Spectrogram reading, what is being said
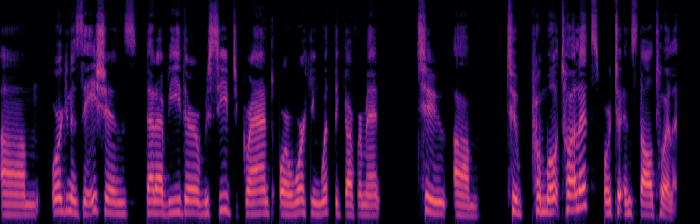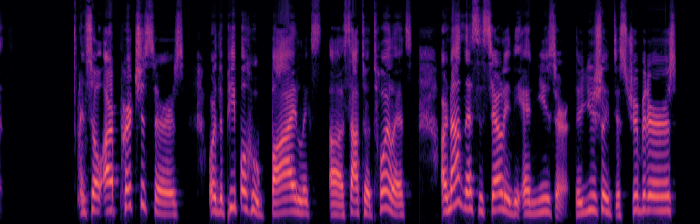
um, organizations that have either received grant or working with the government to um, to promote toilets or to install toilets. And so our purchasers or the people who buy uh, Sato toilets are not necessarily the end user. They're usually distributors,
